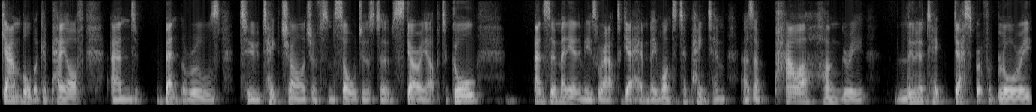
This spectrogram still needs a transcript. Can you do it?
gamble that could pay off and bent the rules to take charge of some soldiers to scurry up to Gaul. And so many enemies were out to get him. They wanted to paint him as a power hungry lunatic, desperate for glory,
